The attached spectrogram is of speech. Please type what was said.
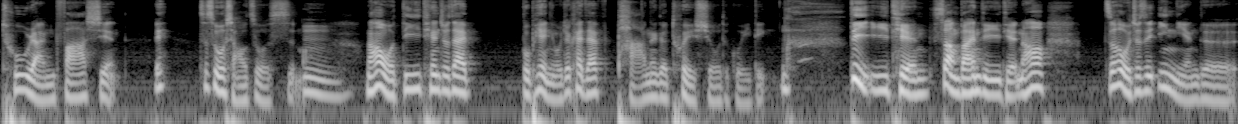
突然发现，哎，这是我想要做的事嘛，嗯，然后我第一天就在不骗你，我就开始在爬那个退休的规定。第一天上班第一天，然后之后我就是一年的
